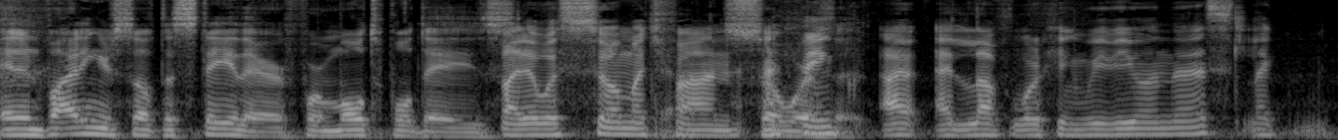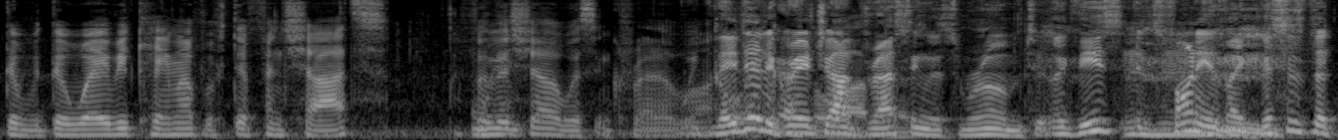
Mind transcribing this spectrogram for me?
and inviting yourself to stay there for multiple days. But it was so much fun. so I worth think it. I, I love working with you on this. Like the, the way we came up with different shots for the show was incredible. They did a great job dressing for this room too. Like these, it's funny. It's like this is the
